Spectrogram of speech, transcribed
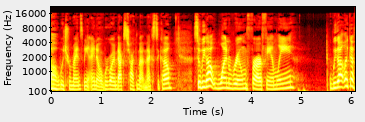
Oh, which reminds me, I know we're going back to talking about Mexico. So we got one room for our family. We got like a,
